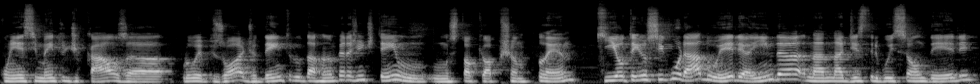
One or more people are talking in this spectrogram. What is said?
conhecimento de causa para o episódio, dentro da Hamper a gente tem um, um, stock option plan que eu tenho segurado ele ainda na, na distribuição dele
